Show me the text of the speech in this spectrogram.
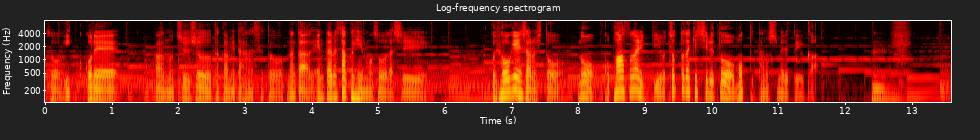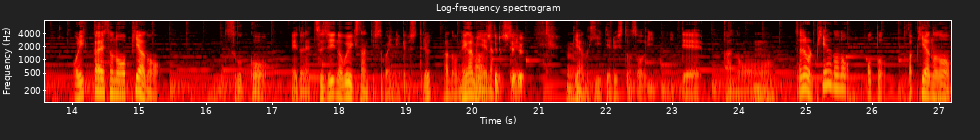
そう、一個これ、あの、抽象度を高めて話すと、なんかエンタメ作品もそうだし、こう表現者の人のこうパーソナリティをちょっとだけ知るともっと楽しめるというか、うん。俺一回そのピアノ、すごくこう、えっ、とね、辻信之さんっていう人がいんねんけど知ってる？あの、目が見えなくて。ピアノ弾いてる人、そう、いいて、あのーそれで俺ピアノの音とかピアノの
